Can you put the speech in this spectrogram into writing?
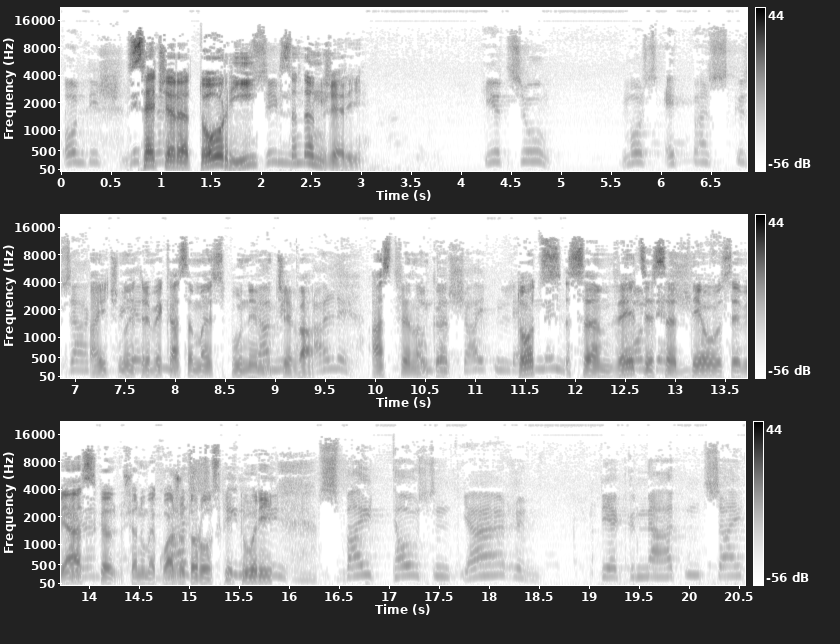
Und die Schnitter secerătorii sunt îngerii. Aici noi werden, trebuie ca să mai spunem damit ceva, alle astfel încât unterscheiden lernen toți să învețe să deosebească, și anume cu ajutorul was in Scripturii, den 2000 Jahren der Gnadenzeit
